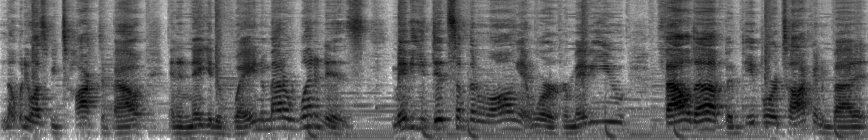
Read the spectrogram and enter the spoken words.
Nobody wants to be talked about in a negative way, no matter what it is. Maybe you did something wrong at work, or maybe you fouled up and people are talking about it.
